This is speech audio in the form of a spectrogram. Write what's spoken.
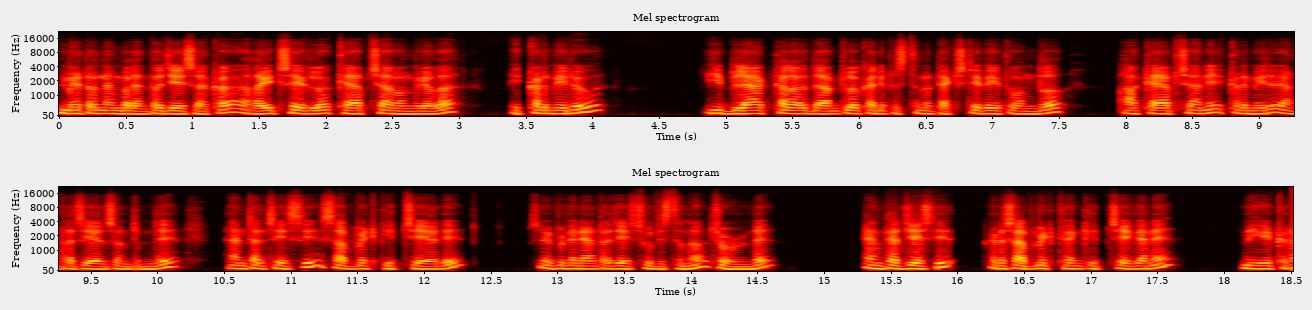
మీటర్ నెంబర్ ఎంటర్ చేశాక రైట్ సైడ్‌లో క్యాప్చా ఉంది కదా! ఇక్కడ మీరు ఈ బ్లాక్ కలర్ దాంట్లో కనిపిస్తున్న టెక్స్ట్ ఏదైతే ఉందో ఆ క్యాప్చాని ఇక్కడ మీరు ఎంటర్ చేయాల్సి ఉంటుంది. ఎంటర్ చేసి సబ్మిట్ క్లిక్ చేయాలి. సో, ఇప్పుడు నేను ఎంటర్ చేసి చూపిస్తున్నాను చూడండి. ఎంటర్ చేసి ఇక్కడ సబ్మిట్ పైన క్లిక్ చేయగానే మీకు ఇక్కడ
